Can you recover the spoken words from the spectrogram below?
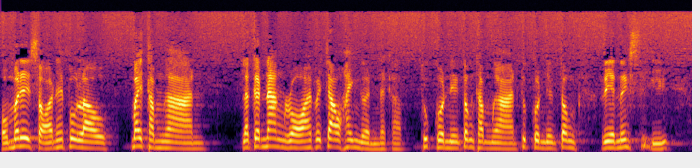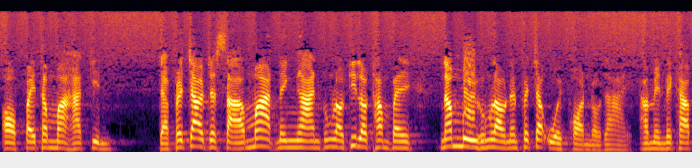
ผมไม่ได้สอนให้พวกเราไม่ทำงานแล้วก็นั่งรอให้พระเจ้าให้เงินนะครับ ทุกคนยังต้องทำงาน ทุกคนยังต้องเรียนหนังสือออกไปทำมาหากิน แต่พระเจ้าจะสามารถในงานของเราที่เราทำไปน้ำมือของเรานั้นพระเจ้าอวยพรเราได้อาเมนไหมครับ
